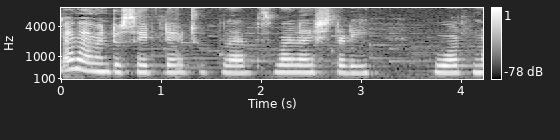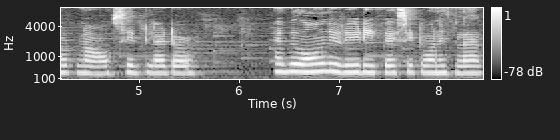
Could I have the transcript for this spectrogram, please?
Ma'am, I want to sit at labs while I study. What? Not now. Sit later. I will only read if I sit on his lap.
